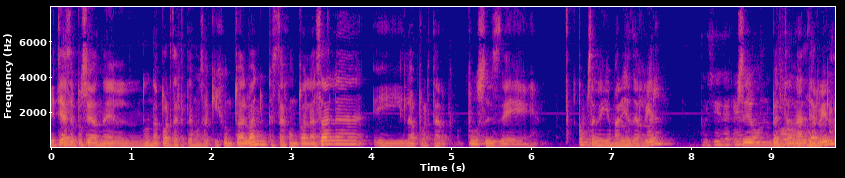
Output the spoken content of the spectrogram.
Mi tía se pusieron en una puerta que tenemos aquí junto al baño, que está junto a la sala, y la puerta, pues, es de, ¿cómo se le llamaría? ¿De riel? Pues sí, de rey. Sí, un ventanal de riel.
